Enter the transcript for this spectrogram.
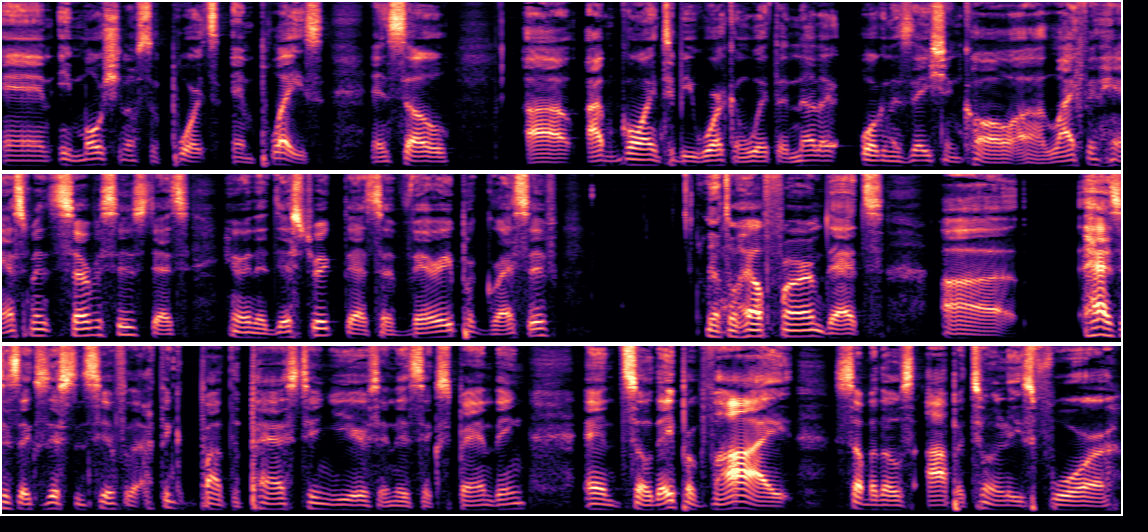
and emotional supports in place. And so uh, I'm going to be working with another organization called uh, Life Enhancement Services that's here in the district. That's a very progressive mental health firm that's uh, has its existence here for I think about the past ten years, and it's expanding. And so they provide some of those opportunities for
